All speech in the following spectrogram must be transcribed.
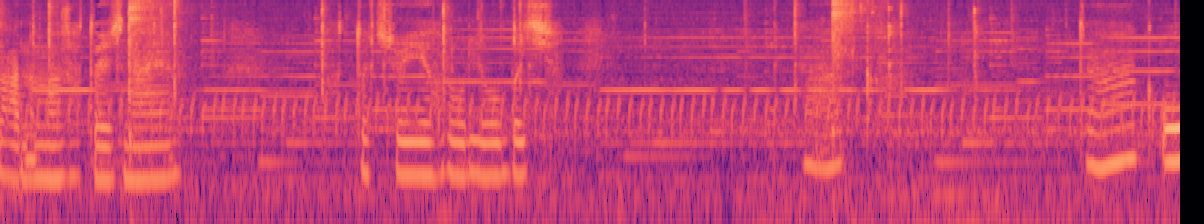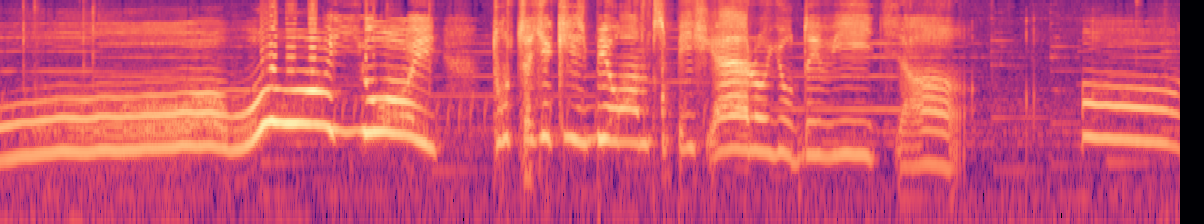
Ладно, може хтось знає. Хто цю ігру любить. Так. Так. Ой-ой! Тут якийсь біом з пещерою, дивіться. О,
